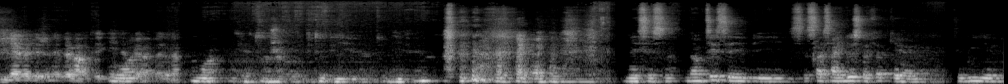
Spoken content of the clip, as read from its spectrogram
Il l'avait déjà implémenté, il Ouais. l'avait rapidement. Moi, ok, tout, bien, fait. Mais c'est ça. Donc, tu sais, ça, ça illustre le fait que, tu oui, euh,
